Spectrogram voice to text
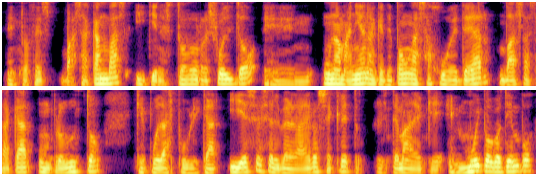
Entonces vas a Canvas y tienes todo resuelto. En una mañana que te pongas a juguetear vas a sacar un producto que puedas publicar. Y ese es el verdadero secreto. El tema de que en muy poco tiempo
